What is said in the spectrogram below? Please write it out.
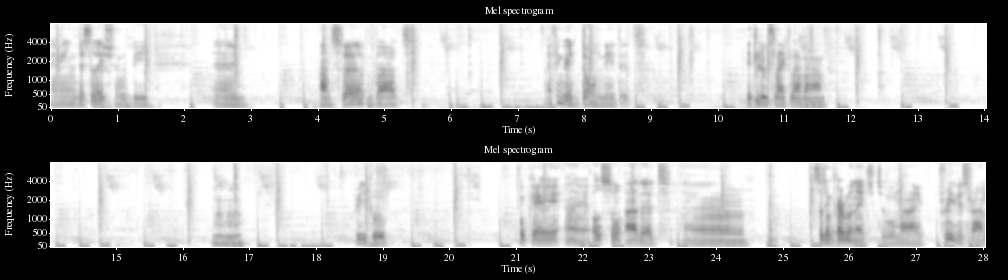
I mean distillation would be uh, answer but I think I don't need it. It looks like lava lamp. Mm-hmm. Pretty cool. Okay, I also added um, sodium carbonate to my previous run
